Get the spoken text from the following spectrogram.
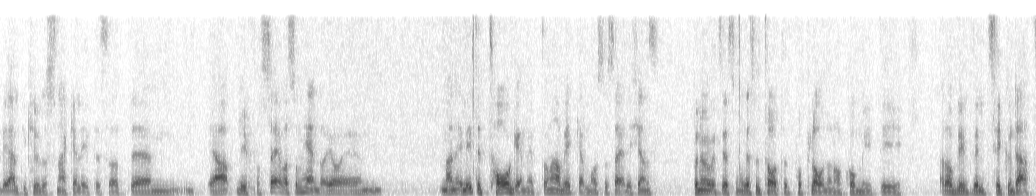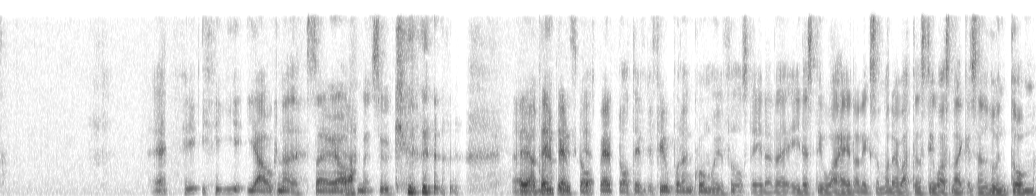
det, är alltid kul att snacka lite så att ehm, ja, vi får se vad som händer. Jag är, man är lite tagen efter den här veckan måste jag säga. Det känns på något sätt som resultatet på planen har kommit i, det har blivit väldigt sekundärt. Ja och nej, säger jag ja. med en suck. jag tänkte självklart, ska... självklart, fotbollen kommer ju först i det, i det stora hela liksom, och det har varit den stora snackisen runt om.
